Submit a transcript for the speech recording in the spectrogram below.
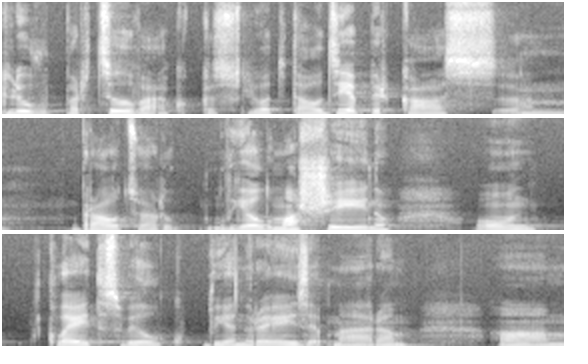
kļuvu par cilvēku, kas ļoti daudz iepirkās, um, braucu ar lielu mašīnu un kleitas vilku vienu reizi apmēram. Um,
